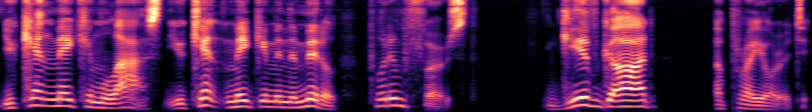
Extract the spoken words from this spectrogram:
You can't make him last. You can't make him in the middle. Put him first. Give God a priority.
